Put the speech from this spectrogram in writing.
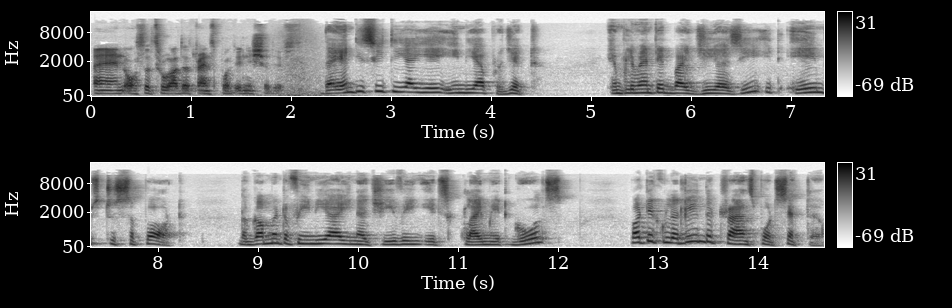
and also through other transport initiatives. The NDC-TIA India project, implemented by GIZ, it aims to support the Government of India in achieving its climate goals, particularly in the transport sector.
